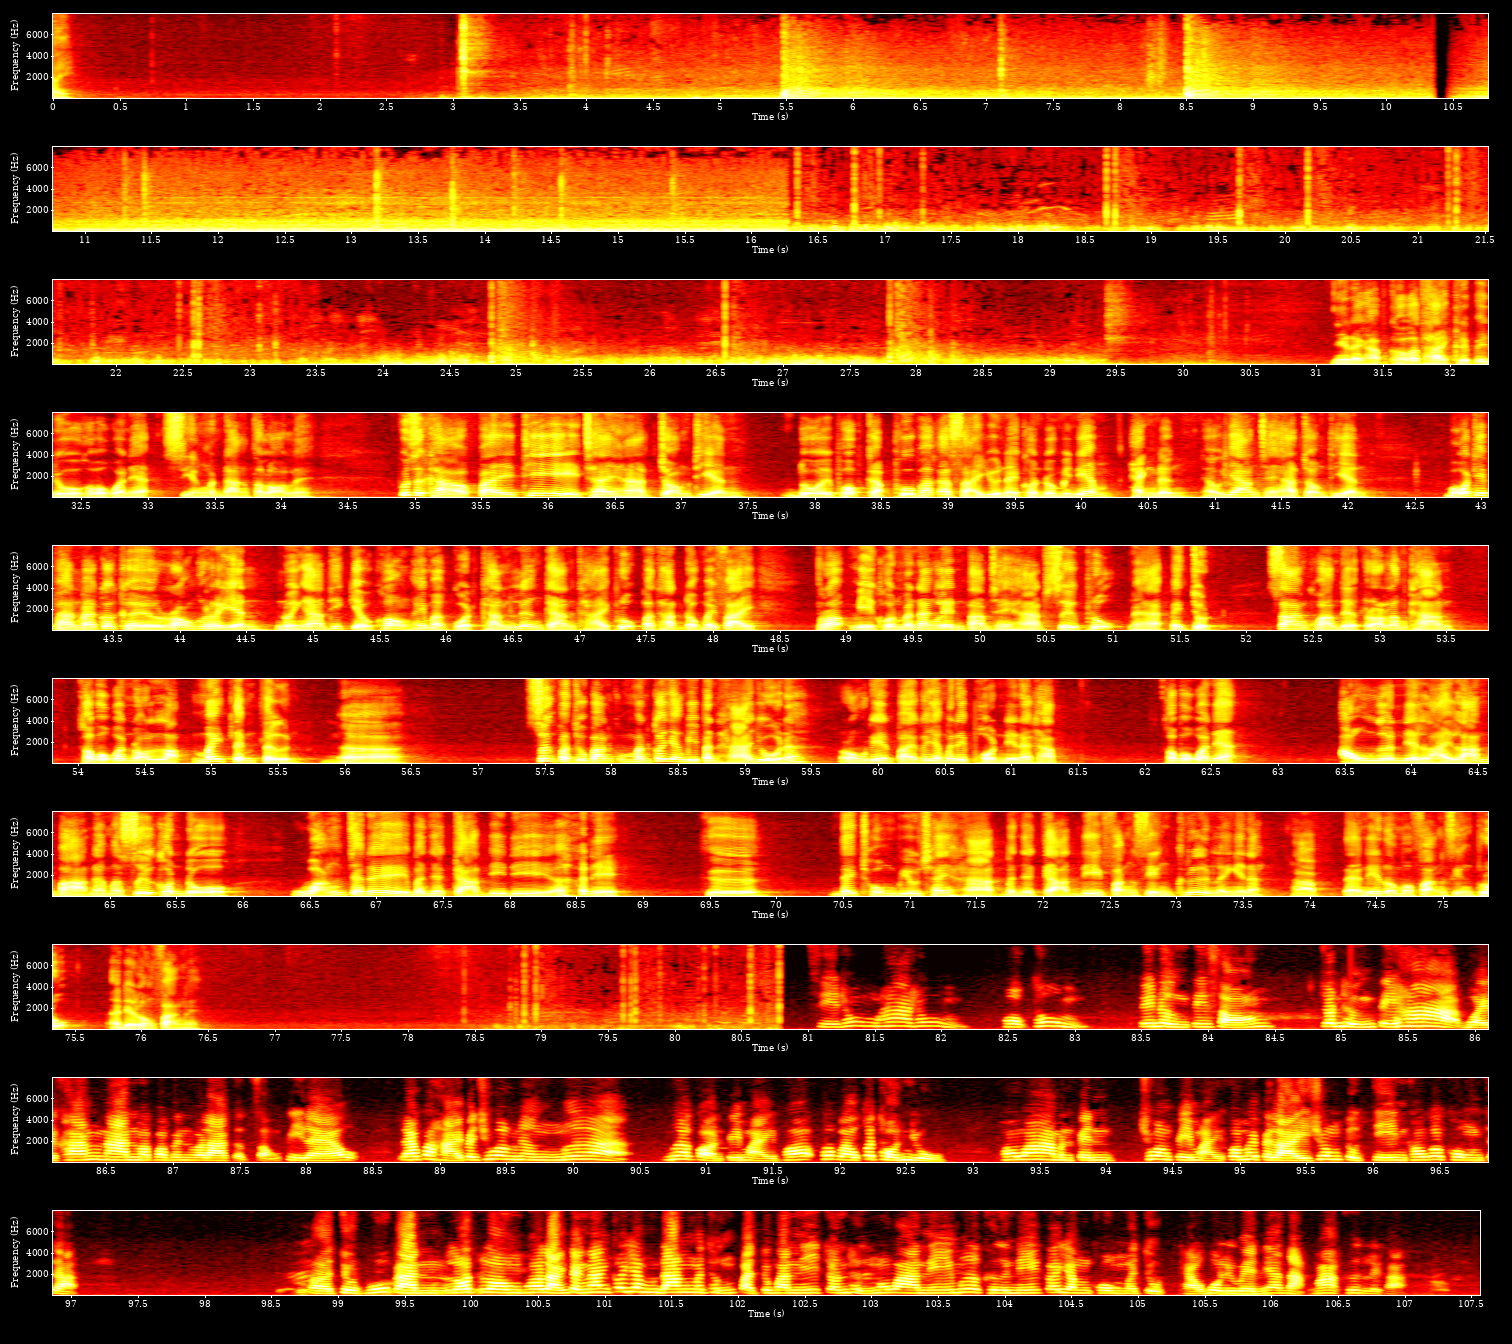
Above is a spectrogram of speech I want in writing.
นี่นะครับเขาก็ถ่ายคลิปให้ดูเขาบอกว่าเนี่ยเสียงมันดังตลอดเลย ผู้สื่อข่าวไปที่ชายหาดจอมเทียน โดยพบกับผู้พักอาศัยอยู่ในคอนโดมิเนียม แห่งหนึ่ง แถวย่านชายหาดจอมเทียน บอกว่าที่ผ่านมาก็เคยร้องเรียนหน่วยงานที่เกี่ยวข้องให้มากวดขันเรื่องการขายพลุประทัดดอกไม้ไฟ เพราะมีคนมานั่งเล่นตามชายหาดซื้อพลุนะฮะไปจุดสร้างความเดือดร้อนลำคาญเขาบอกว่านอนหลับไม่เต็มตื่นออซึ่งปัจจุบันมันก็ยังมีปัญหาอยู่นะ ร้องเรียนไปก็ยังไม่ได้ผลนี่นะครับเขาบอกว่าเนี่ยเอาเงินเนี่ยหลายล้านบาทนะมาซื้อคอนโด หวังจะได้บรรยากาศดีๆเออนี่คือได้ชมวิวชายหาดบรรยากาศดีฟังเสียงคลื่นอะไรอย่างเงี้ยนะครับ แต่นี่เรามาฟังเสียงพลุอะเดี๋ยวลองฟังหน่อยสี่ทุ่มห้าทุ่มหกทุ่มตีหนึ่งตีสองจนถึงตีห้าบ่อยครั้งนานมาเป็นเวลาเกือบสองปีแล้ว แล้วก็หายไปช่วงหนึ่งเมื่อเมื่อก่อนปีใหม่ เพราะพวกเราก็ทนอยู่ เพราะว่ามันเป็นช่วงปีใหม่ก็ไม่เป็นไร ช่วงตรุษจีนเขาก็คงจะเอ่อจุดพลุกันลดลง พอหลังจากนั้นก็ยังดังมาถึงปัจจุบันนี้จนถึงเมื่อวานนี้เมื่อคืนนี้ก็ยังคงมาจุดแถวบริเวณเนี้ยหนักมากขึ้นเลยค่ะ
